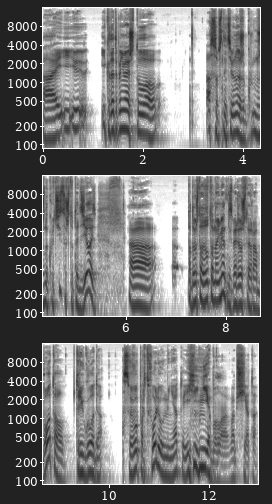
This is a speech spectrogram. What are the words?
А, и, и, и когда ты понимаешь, что а, собственно, тебе нужно, нужно крутиться, что-то делать, а, потому что на тот момент, несмотря на то, что я работал три года, своего портфолио у меня-то и не было вообще-то.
